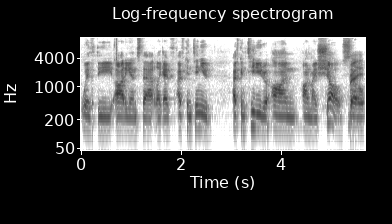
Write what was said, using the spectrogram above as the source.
with the audience that like I've I've continued I've continued on on my show. So. Right.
